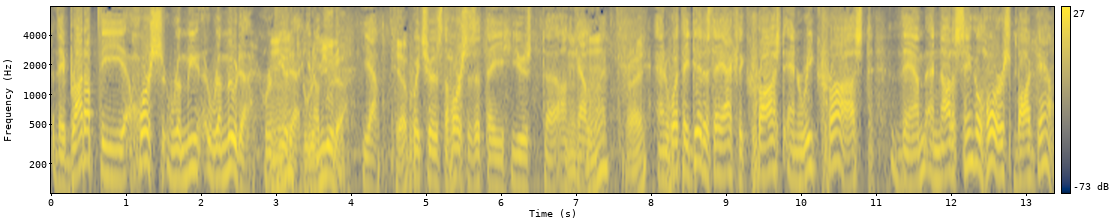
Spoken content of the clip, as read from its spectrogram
they brought up the horse Remu- Remuda, Remuda, Mhm, you know, Remuda. yeah, Yep. which was the horses that they used uh, on the cattle Mhm, line. right. And what they did is they actually crossed and recrossed them, and not a single horse bogged down.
